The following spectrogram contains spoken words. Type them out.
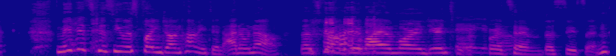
Maybe it's because he was playing Jon Connington. I don't know. That's probably why I'm more endeared to, towards go. him this season.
